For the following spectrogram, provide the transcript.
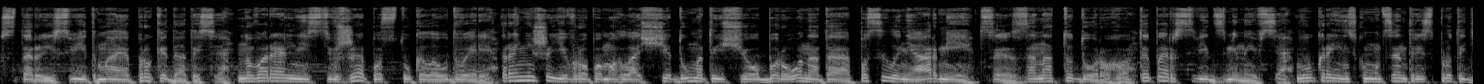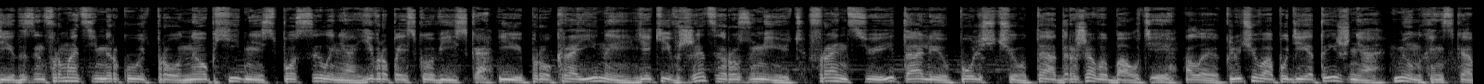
Старий світ має прокидатися. Нова реальність вже постукала у двері. Раніше Європа могла ще думати, що оборона та посилення армії це занадто дорого. Тепер світ змінився. В українському центрі з протидії дезінформації міркують про необхідність посилення європейського війська і про країни, які вже це розуміють: Францію, Італію, Польщу та держави Балтії. Але ключова подія тижня Мюнхенська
